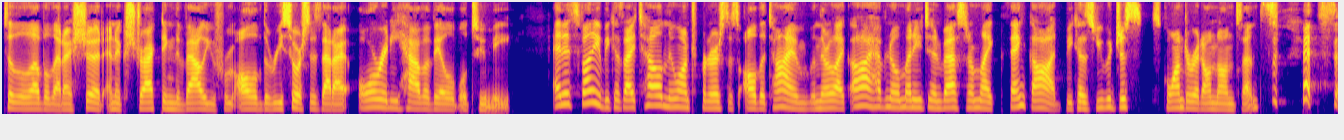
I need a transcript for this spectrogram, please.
to the level that I should and extracting the value from all of the resources that I already have available to me. And it's funny because I tell new entrepreneurs this all the time when they're like, Oh, I have no money to invest. And I'm like, thank God, because you would just squander it on nonsense. so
